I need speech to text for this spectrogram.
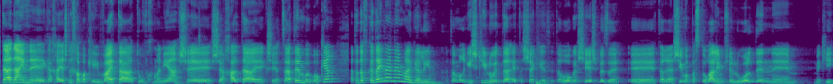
אתה עדיין אה, ככה, יש לך בקיבה את הטובחמניה ש, שאכלת אה, כשיצאתם בבוקר, אתה דווקא די נהנה מהגלים, אתה מרגיש כאילו את, ה- את השקט, את הרוגע שיש בזה, אה, את הרעשים הפסטורליים של וולדן אה, מקיא.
